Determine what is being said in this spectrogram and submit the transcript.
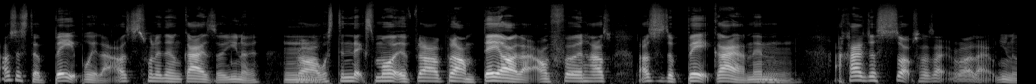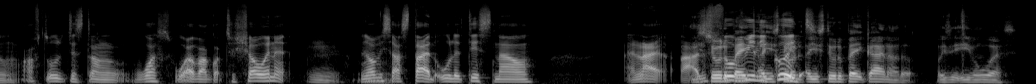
I was just a bait boy, like I was just one of them guys that you know, Mm. blah. What's the next motive? Blah blah. I'm there, like I'm throwing house. I was just a bait guy, and then Mm. I kind of just stopped. So I was like, right, like you know, after all this done, what's what have I got to show in it? Mm. And obviously, I started all of this now, and like I Are you just still feel the bait? really are you good. Still, are you still the bait guy now though, or is it even worse?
